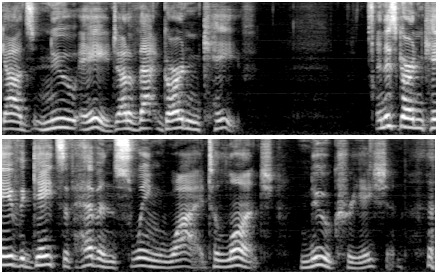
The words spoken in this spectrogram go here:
God's new age out of that garden cave. In this garden cave, the gates of heaven swing wide to launch new creation.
